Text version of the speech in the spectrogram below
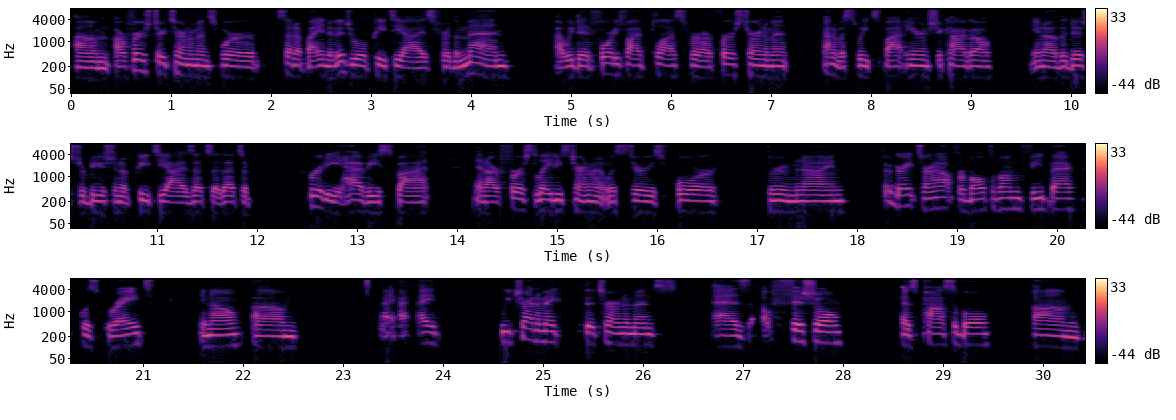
Um, our first two tournaments were set up by individual PTIs for the men. Uh, we did 45 plus for our first tournament, kind of a sweet spot here in Chicago. You know, the distribution of PTIs, that's a, that's a pretty heavy spot. And our first ladies tournament was series four through nine. Got a great turnout for both of them. Feedback was great. You know, um, I, I, we try to make the tournaments as official as possible. Um,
